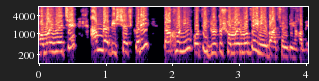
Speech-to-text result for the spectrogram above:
সময় হয়েছে, আমরা বিশ্বাস করি তখনই অতি দ্রুত সময়ের মধ্যে এই নির্বাচনটি হবে।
